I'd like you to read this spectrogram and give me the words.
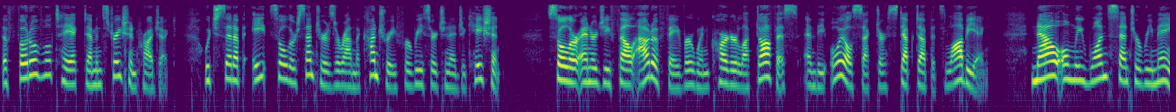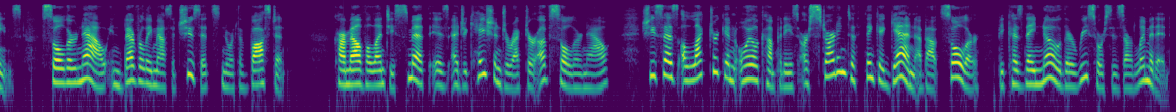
the Photovoltaic Demonstration Project, which set up eight solar centers around the country for research and education. Solar energy fell out of favor when Carter left office and the oil sector stepped up its lobbying. Now only one center remains, Solar Now in Beverly, Massachusetts, north of Boston. Carmel Valenti Smith is education director of Solar Now. She says electric and oil companies are starting to think again about solar because they know their resources are limited.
